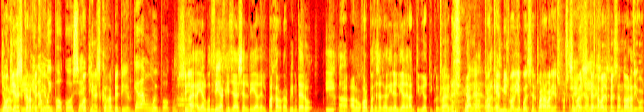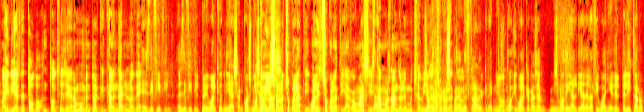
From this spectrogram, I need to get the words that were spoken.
Yo o creo que tienes sí. que, repetir. Quedan muy pocos, ¿eh? O tienes que repetir. Quedan muy pocos. Sí. Hay, algún día sí, que ya es el día del pájaro carpintero y a, a lo mejor puedes añadir el día del antibiótico. Claro, vale. Claro. Que, que el mismo día puede ser para varias cosas. Sí, Vale, sí, estaba yo pensando ahora, digo, hay días de todo, entonces llegará un momento en que el calendario no dé. Es difícil, es difícil, pero igual que un día San Cosme Porque San hoy es solo chocolate, igual es chocolate y algo más, y Claro. estamos dándole mucha vida Yo al creo que no se pueden mezclar gremios. No. ¿no? Igual que no es el mismo día, el día de la cigüeña y del pelícano,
